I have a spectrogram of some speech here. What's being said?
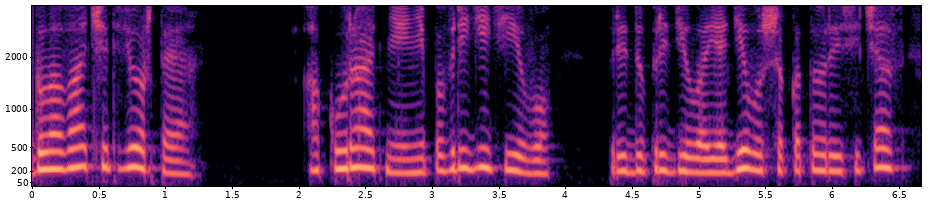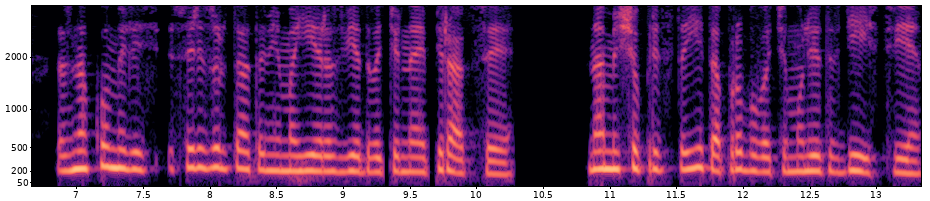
Глава четвертая. «Аккуратнее, не повредите его», — предупредила я девушек, которые сейчас ознакомились с результатами моей разведывательной операции. Нам еще предстоит опробовать амулет в действии.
